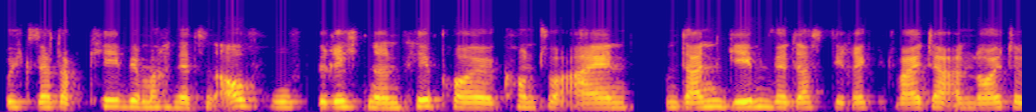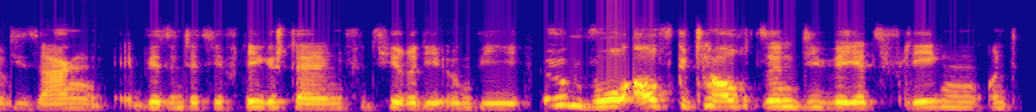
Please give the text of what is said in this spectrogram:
wo ich gesagt habe, okay, wir machen jetzt einen Aufruf, wir richten ein PayPal-Konto ein und dann geben wir das direkt weiter an Leute, die sagen, wir sind jetzt hier Pflegestellen für Tiere, die irgendwie irgendwo aufgetaucht sind, die wir jetzt pflegen. Und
